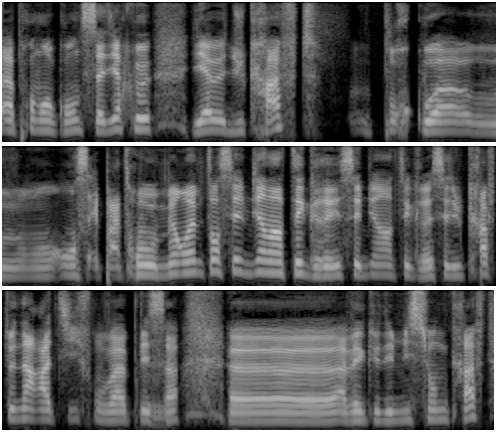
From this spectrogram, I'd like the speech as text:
à, à prendre en compte. C'est-à-dire que il y a du craft. Pourquoi On ne sait pas trop, mais en même temps c'est bien intégré, c'est bien intégré, c'est du craft narratif, on va appeler ça, euh, avec des missions de craft,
